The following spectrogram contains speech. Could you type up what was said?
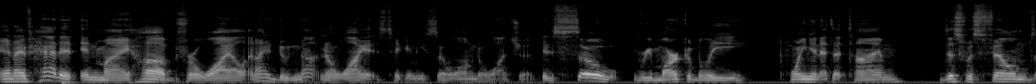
And I've had it in my hub for a while, and I do not know why it's taken me so long to watch it. It's so remarkably poignant at that time. This was filmed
